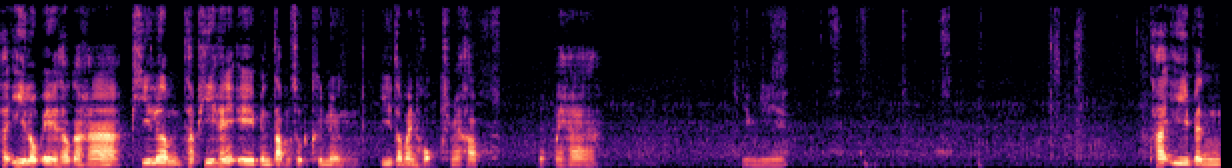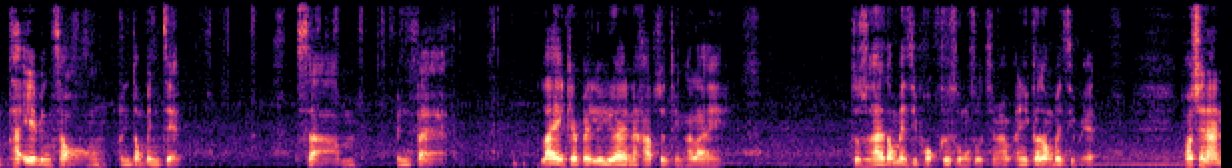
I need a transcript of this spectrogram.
ถ้า e ลบ a เท่ากับ 5 พี่เริ่มถ้าพี่ให้ a เป็นต่ำสุดคือ 1 e ต้องเป็น 6 ใช่ไหมครับ 6 ไป 5 อย่างนี้ ถ้า e เป็นถ้า a เป็น 2 อันนี้ต้องเป็น 7 3 เป็น 8 ไล่กันไปเรื่อยๆนะครับ จนถึงอะไร ตัวสุดท้ายต้องเป็น 16 คือสูงสุดใช่ไหมครับ อันนี้ก็ต้องเป็น 11 เพราะฉะนั้น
